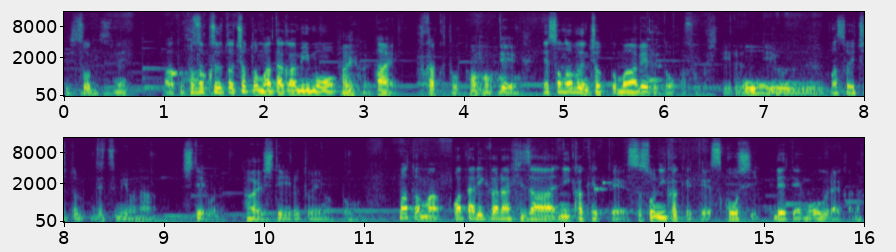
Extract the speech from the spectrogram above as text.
です、そうですね。あと補足するとちょっと股上も、はいはい深く取っていはははてでその分ちょっとマーベルトを細くしているっておいう、ー。まあ、そういうちょっと絶妙な指定をね、はい。しているというのと、まあ、あとはまあ渡りから膝にかけて裾にかけて少し0.5ぐらいかな、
